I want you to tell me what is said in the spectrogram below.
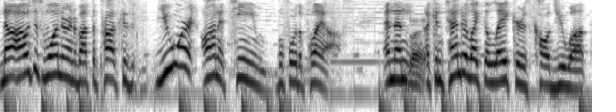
No, I was just wondering about the process because you weren't on a team before the playoffs, and then Right. a contender like the Lakers called you up.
